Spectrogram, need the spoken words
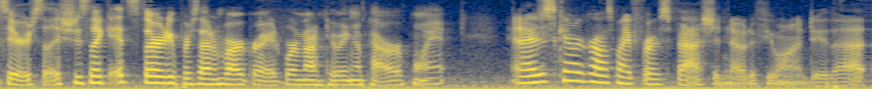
Seriously, she's like, it's thirty percent of our grade. We're not doing a PowerPoint. And I just came across my first fashion note if you want to do that.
